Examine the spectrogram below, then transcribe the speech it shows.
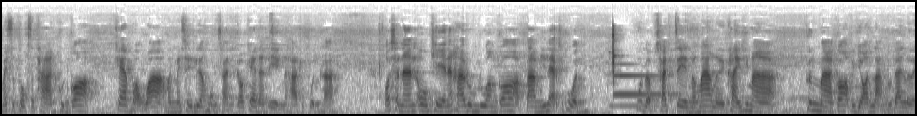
ไม่สะทกสถานคุณก็แค่บอกว่ามันไม่ใช่เรื่องของฉันก็แค่นั้นเองนะคะ ทุกคนค่ะ เพราะฉะนั้นโอเคนะคะ รวมๆก็ตามนี้แหละทุกคน พูดแบบชัดเจนมากๆเลย ใครที่มาเพิ่งมาก็ไปย้อนหลังดูได้เลย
